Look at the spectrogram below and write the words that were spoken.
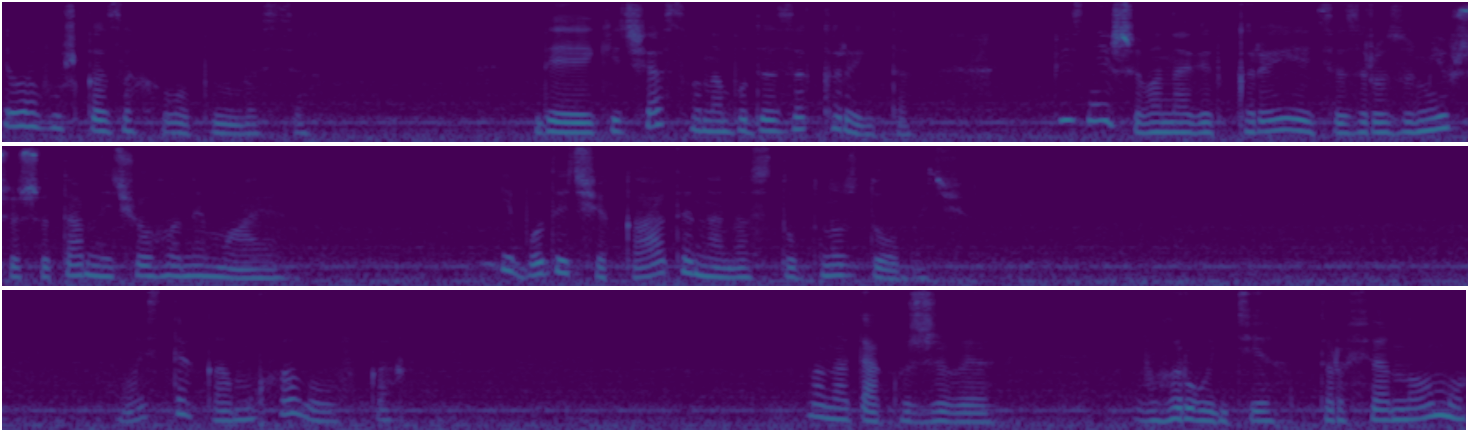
і ловушка захлопнулася. Деякий час вона буде закрита. Пізніше вона відкриється, зрозумівши, що там нічого немає, і буде чекати на наступну здобич. Ось така мухоловка. Вона також живе в ґрунті торфяному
